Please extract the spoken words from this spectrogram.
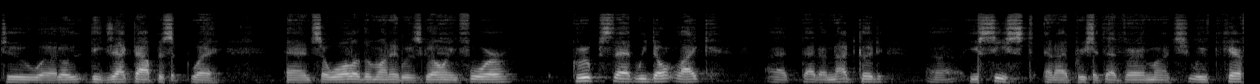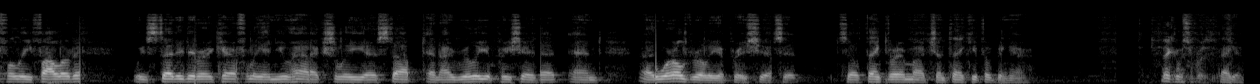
to uh, go the exact opposite way. And so all of the money was going for groups that we don't like, uh, that are not good. Uh, you ceased, and I appreciate that very much. We've carefully followed it. We've studied it very carefully, and you have actually uh, stopped, and I really appreciate that, and uh, the world really appreciates it. So thank you very much, and thank you for being here. Thank you, Mr. President. Thank you.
